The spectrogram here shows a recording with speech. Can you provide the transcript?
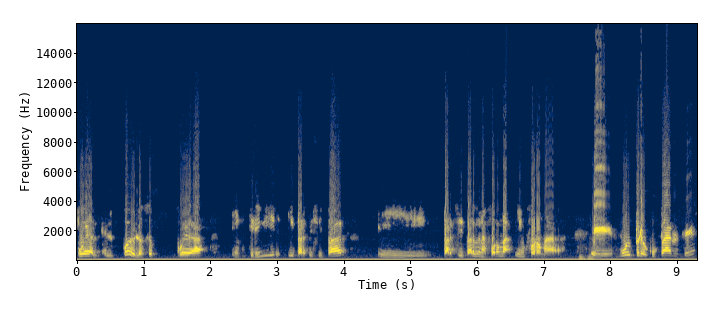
pueda, el pueblo se pueda inscribir y participar y participar de una forma informada. Eh, muy preocupante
